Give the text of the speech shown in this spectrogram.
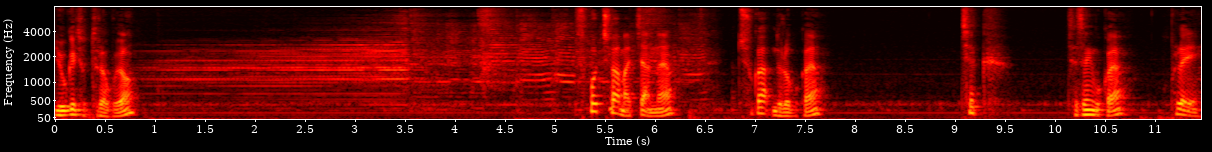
요게 좋더라고요. 스포츠와 맞지 않나요? 추가 눌러볼까요? 체크. 재생해볼까요? 플레이.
